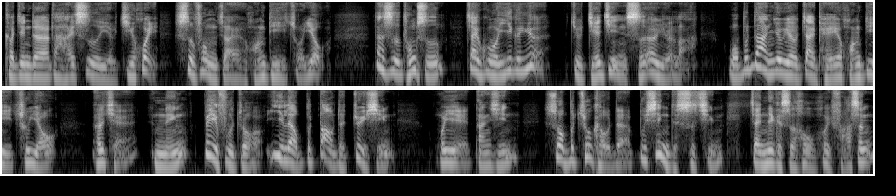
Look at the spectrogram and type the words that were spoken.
可见的他还是有机会侍奉在皇帝左右。但是同时，再过一个月就接近十二月了，我不但又要再陪皇帝出游，而且您背负着意料不到的罪行，我也担心说不出口的不幸的事情在那个时候会发生，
